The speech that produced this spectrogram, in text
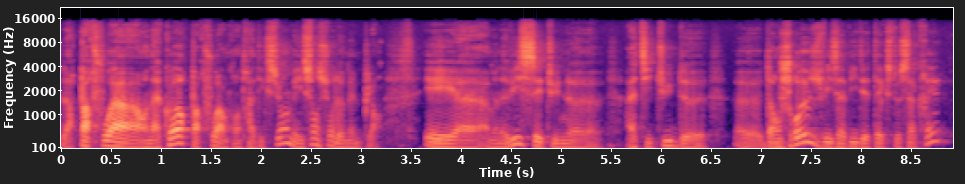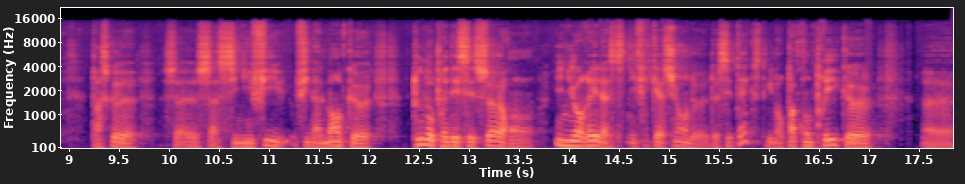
Alors parfois en accord, parfois en contradiction, mais ils sont sur le même plan. Et à mon avis, c'est une attitude dangereuse vis-à-vis -vis des textes sacrés parce que ça, signifie finalement que tous nos prédécesseurs ont ignoré la signification de, ces textes, ils n'ont pas compris que euh,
